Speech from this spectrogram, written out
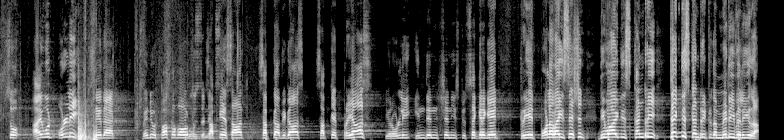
So I would only say that when you talk about Sabke Saath, Sabka Vigas, Sabke Prayas, your only intention is to segregate, create polarization, divide this country, take this country to the medieval era.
